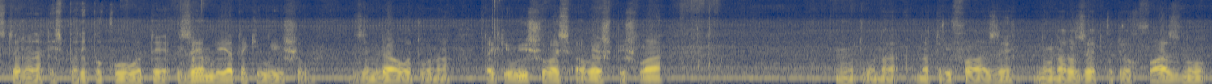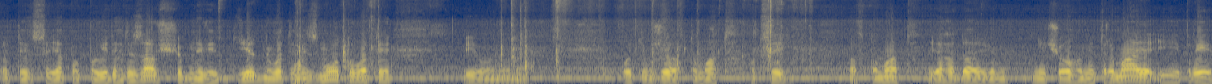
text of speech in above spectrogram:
старатись перепаковувати землю, я так і лишив. Земля от вона так і лишилась, але ж пішла От вона на три фази, ну на розетку трьохфазну. Те все я по- повідгризав, щоб не від'єднувати, не змотувати. І воно. Потім вже автомат. Оцей автомат, я гадаю, він нічого не тримає і при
